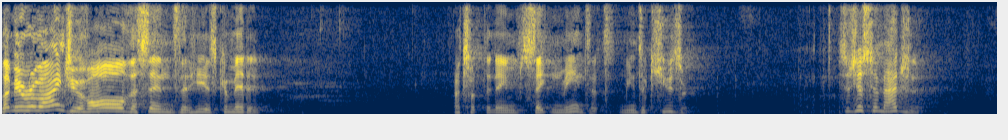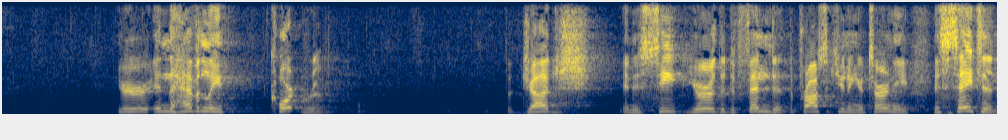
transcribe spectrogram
Let me remind you of all the sins that he has committed. That's what the name Satan means. It means accuser. So just imagine it. You're in the heavenly courtroom. The judge in his seat, you're the defendant, the prosecuting attorney is Satan.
